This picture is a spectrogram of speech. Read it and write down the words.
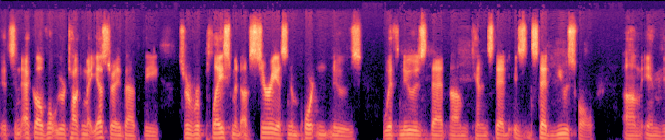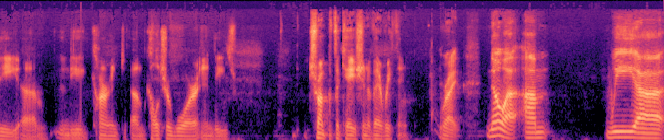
it's an echo of what we were talking about yesterday about the sort of replacement of serious and important news with news that um, can instead is instead useful um, in the um, in the current um, culture war and these Trumpification of everything. Right. Noah, um, we uh,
